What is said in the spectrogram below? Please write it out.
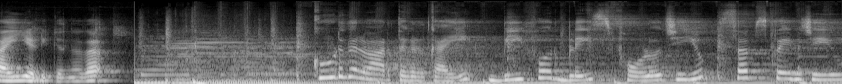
കൈയടിക്കുന്നത്. കൂടുതൽ വാർത്തകൾക്കായി ബി ഫോർ ബ്ലേസ് ഫോളോ ചെയ്യൂ സബ്സ്ക്രൈബ് ചെയ്യൂ.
